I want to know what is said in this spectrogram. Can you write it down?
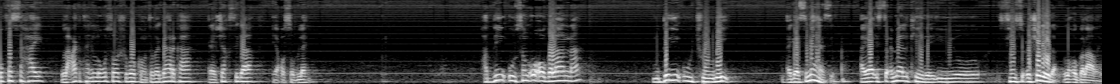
u fasaxay lacagta in lagu soo shubo koontada gaarka ee shakhsiga ee cosoble haddii uusan u ogolaana muddadii uu joogay agaasimahaasi ayaa isticmaalkeeda iyo sii socoshadeeda la ogolaaday.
